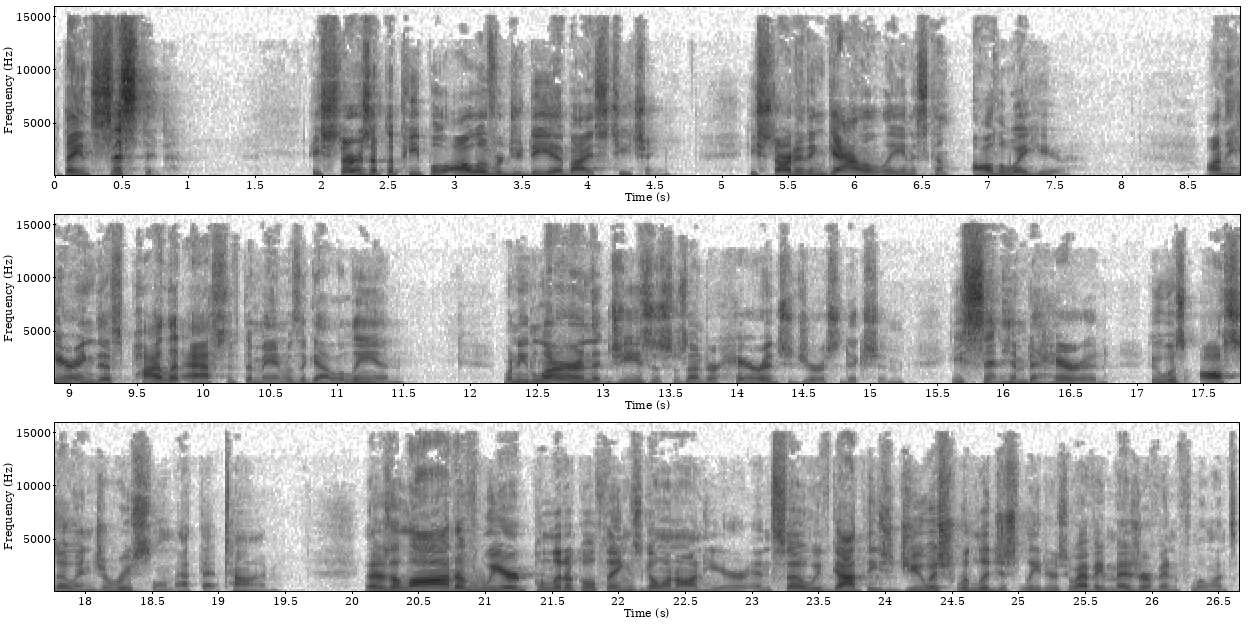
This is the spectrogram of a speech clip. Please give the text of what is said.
But they insisted. He stirs up the people all over Judea by his teaching. He started in Galilee and has come all the way here. On hearing this, Pilate asked if the man was a Galilean. When he learned that Jesus was under Herod's jurisdiction, he sent him to Herod, who was also in Jerusalem at that time. There's a lot of weird political things going on here. And so we've got these Jewish religious leaders who have a measure of influence,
